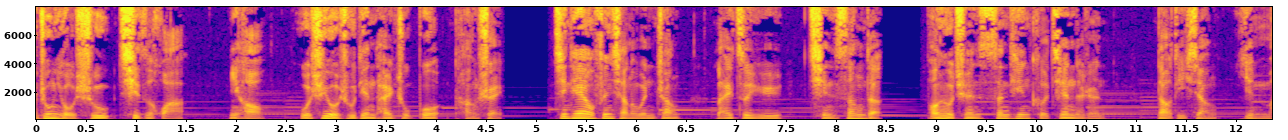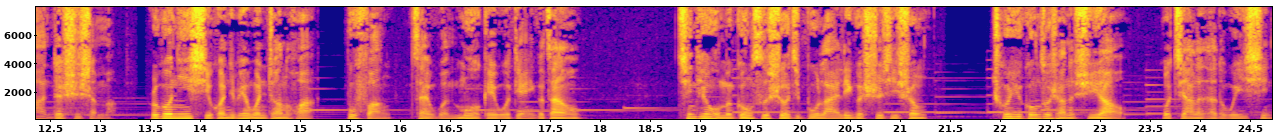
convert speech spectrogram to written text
中有书气自华。你好，我是有书电台主播糖水。今天要分享的文章来自于秦桑的《朋友圈三天可见的人，到底想隐瞒的是什么》。如果你喜欢这篇文章的话，不妨在文末给我点一个赞哦。今天我们公司设计部来了一个实习生，出于工作上的需要，我加了他的微信，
